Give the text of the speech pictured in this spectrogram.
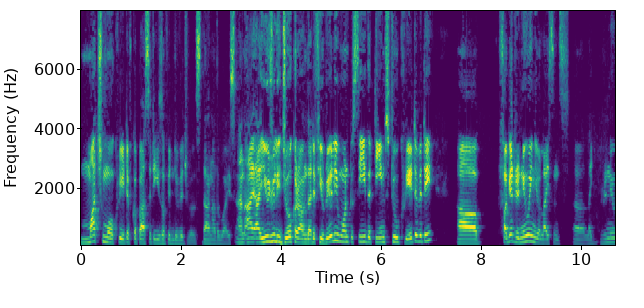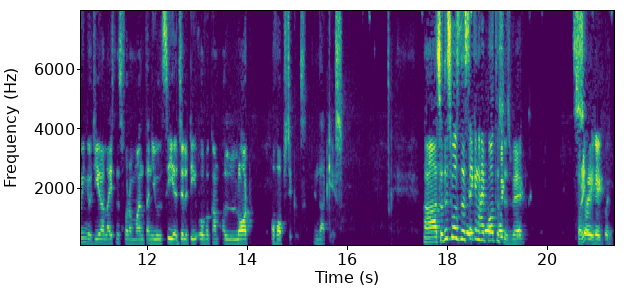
much more creative capacities of individuals than otherwise. And I, I usually joke around that if you really want to see the team's true creativity, uh, forget renewing your license, uh, like renewing your Jira license for a month, and you will see agility overcome a lot of obstacles in that case. Uh, so this was the second hypothesis where Sorry, Sorry hey, quick,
